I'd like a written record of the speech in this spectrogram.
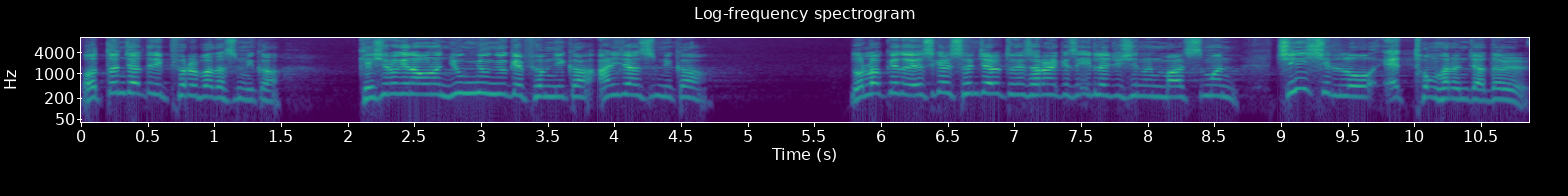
어떤 자들이 표를 받았습니까? 계시록에 나오는 666의 표입니까? 아니지 않습니까? 놀랍게도 에스겔 선자를 통해서 하나님께서 일러주시는 말씀은 진실로 애통하는 자들,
